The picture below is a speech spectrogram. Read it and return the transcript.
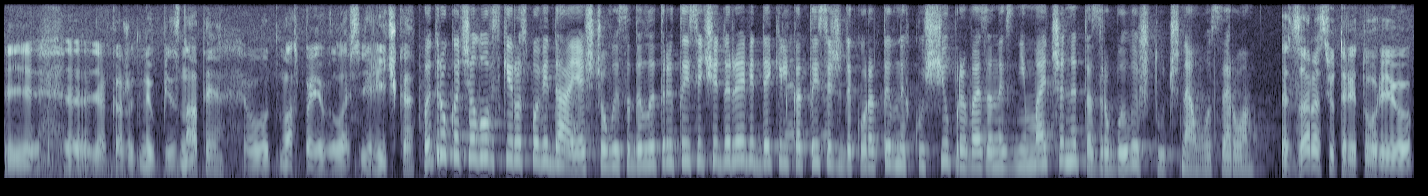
і, е, як кажуть, не впізнати. От у нас з'явилась і річка. Петро Качаловський розповідає, що висадили три тисячі дерев і декілька тисяч декоративних кущів, привезених з Німеччини, та зробили штучне озеро. Зараз цю територію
